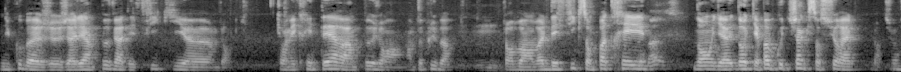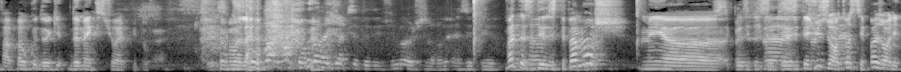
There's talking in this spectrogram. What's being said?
Du coup, bah, j'allais un peu vers des filles qui, euh, genre, qui ont des critères un peu, genre, un peu plus bas. Mm. Genre, bon, on va le défi qui sont pas très. Non, il y a, donc, il n'y a pas beaucoup de chiens qui sont sur elle. Enfin, pas beaucoup de, de mecs sur elle plutôt. Ouais. voilà. Peux pas- dire que c'était des filles moches. genre, Elles étaient. En fait, c'était pas moche, mais euh, C'est des filles c'était juste genre toi, c'est pas genre les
